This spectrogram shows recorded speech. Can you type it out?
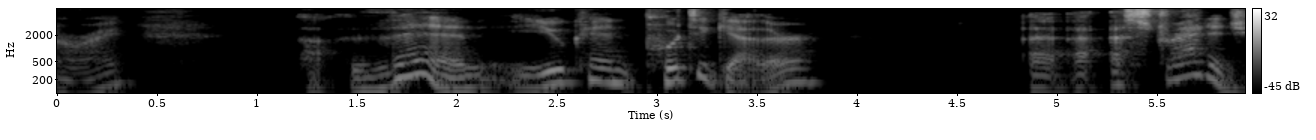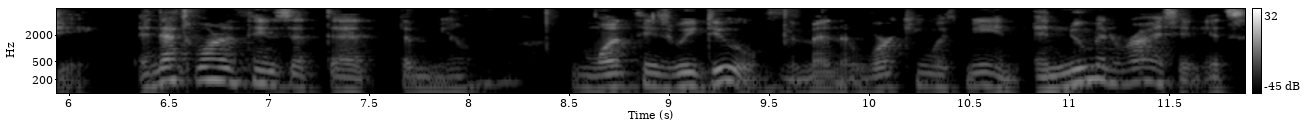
all right, uh, then you can put together a, a, strategy, and that's one of the things that that the, you know one of the things we do, the men are working with me and, and New Men Rising, it's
